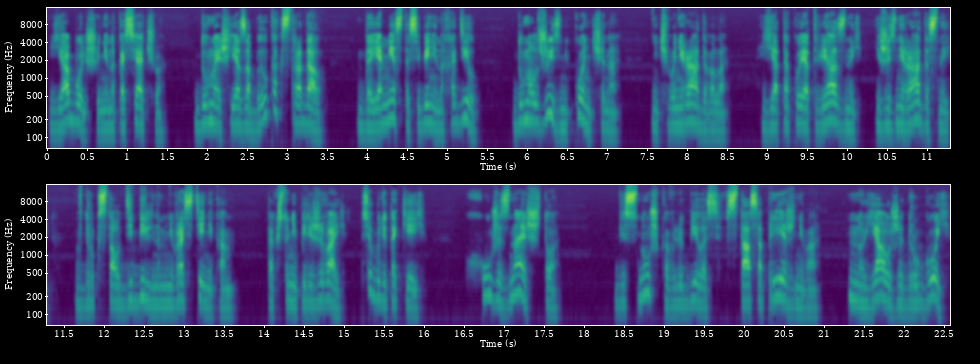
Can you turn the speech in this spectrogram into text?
Я больше не накосячу. Думаешь, я забыл, как страдал? Да я места себе не находил. Думал, жизнь кончена. Ничего не радовало. Я такой отвязный и жизнерадостный, вдруг стал дебильным неврастенником. Так что не переживай, все будет окей. Хуже знаешь что? Веснушка влюбилась в Стаса прежнего, но я уже другой,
